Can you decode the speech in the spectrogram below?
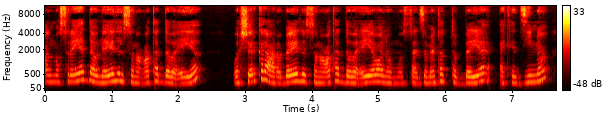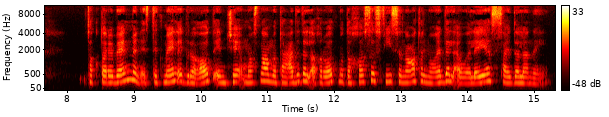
المصرية الدولية للصناعات الدوائية والشركة العربية للصناعات الدوائية والمستلزمات الطبية أكاديما تقتربان من استكمال إجراءات إنشاء مصنع متعدد الأغراض متخصص في صناعة المواد الأولية الصيدلانية.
